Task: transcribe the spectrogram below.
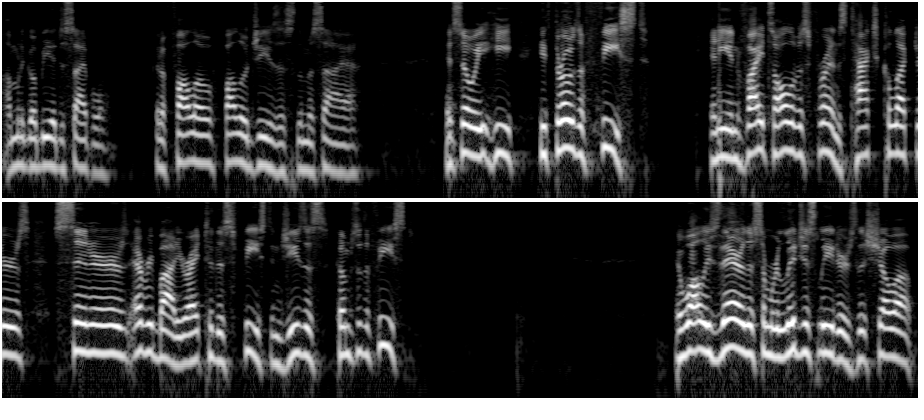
I'm going to go be a disciple. I'm going to follow, follow Jesus, the Messiah. And so he, he, he throws a feast and he invites all of his friends, tax collectors, sinners, everybody, right, to this feast. And Jesus comes to the feast. And while he's there, there's some religious leaders that show up.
